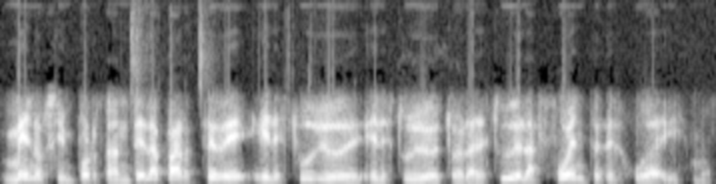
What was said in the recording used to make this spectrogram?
menos importante la parte del estudio de, el estudio de Torah, el estudio de las fuentes del judaísmo.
